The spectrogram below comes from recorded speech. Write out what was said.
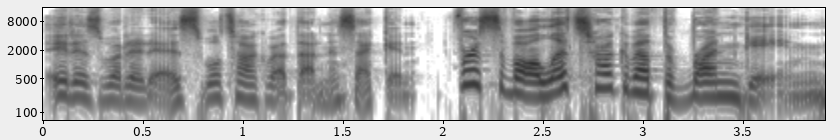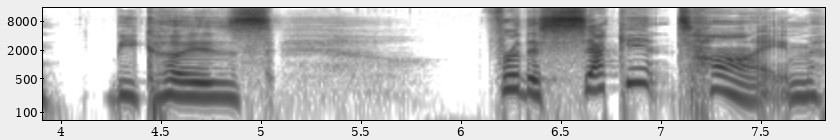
it is what it is. We'll talk about that in a second. First of all, let's talk about the run game because for the second time,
